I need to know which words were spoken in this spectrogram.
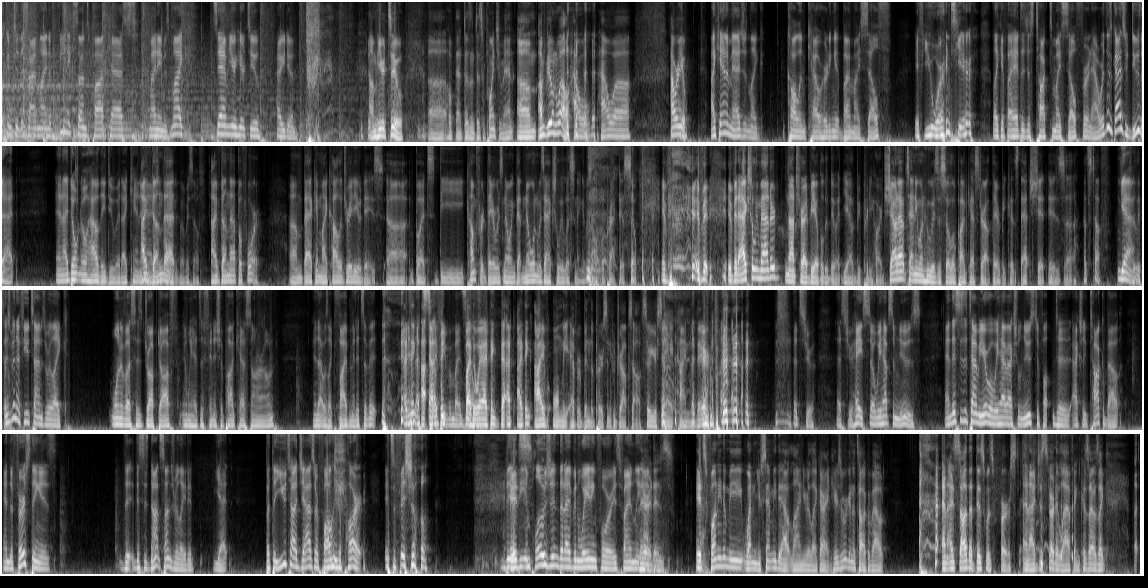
Welcome to the timeline of Phoenix Suns podcast. My name is Mike. Sam, you're here too. How are you doing? I'm here too. Uh, hope that doesn't disappoint you, man. Um, I'm doing well. How how uh, how are you? I can't imagine like Colin cowherding it by myself if you weren't here. Like if I had to just talk to myself for an hour. There's guys who do that, and I don't know how they do it. I can't. I've imagine done doing that. it by myself. I've done that before. Um, back in my college radio days, uh, but the comfort there was knowing that no one was actually listening. It was all for practice. So, if if it if it actually mattered, not sure I'd be able to do it. Yeah, it would be pretty hard. Shout out to anyone who is a solo podcaster out there because that shit is uh, that's tough. Yeah, really there's tough. been a few times where like one of us has dropped off and we had to finish a podcast on our own, and that was like five minutes of it. I think I, I think even by, by, the way, I think that I think I've only ever been the person who drops off. So you're saying it kindly there. That's true. That's true. Hey, so we have some news, and this is the time of year where we have actual news to fo- to actually talk about. And the first thing is, the, this is not Suns related yet, but the Utah Jazz are falling apart. It's official. The the implosion that I've been waiting for is finally there it is. It's funny to me when you sent me the outline. You were like, "All right, here's what we're going to talk about," and I saw that this was first, and I just started laughing because I was like, uh,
